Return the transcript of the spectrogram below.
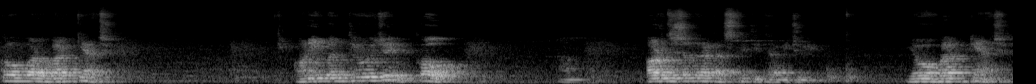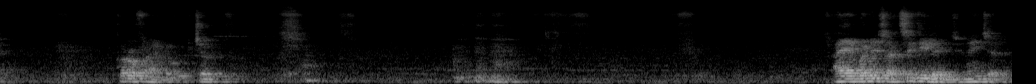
કવ વાળો ભાગ ક્યાં છે? ઘણી બનતી હોવી જોઈએ કવ અર્ધચંદ્રાકાર સ્થિતિ થવી જોઈએ. એવો ભાગ ક્યાં છે? કરો ફાઇન્ડ આઉટ ચલો. એ બને સાત સીધી લાઈન છે, નહીં ચાલે.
